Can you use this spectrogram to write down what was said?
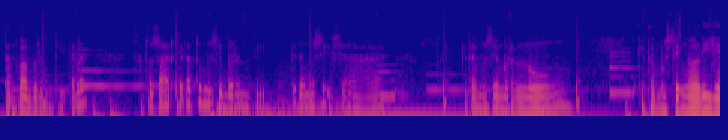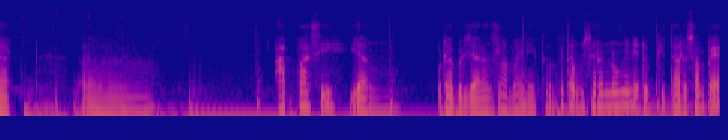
tanpa berhenti. Karena satu saat kita tuh mesti berhenti kita mesti istirahat kita mesti merenung kita mesti ngeliat uh, apa sih yang udah berjalan selama ini tuh. Kita mesti renungin hidup kita harus sampai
